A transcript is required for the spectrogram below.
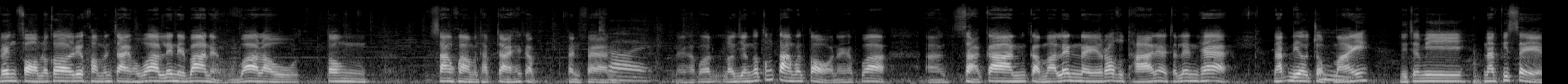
เร่งฟอร์มแล้วก็เรียกความมั่นใจ เพราะว่าเล่นในบ้านเนี่ยผมว่าเราต้องสร้างความประทับใจให้กับแฟนๆใช่นะครับว่าเรายังก็ต้องตามกันต่อนะครับว่าอ่าสถานการณ์กลับมาเล่นในรอบสุดท้ายเนี่ยจะเล่นแค่นัดเดียวจบไหม หรือจะมีนัดพิเศษ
